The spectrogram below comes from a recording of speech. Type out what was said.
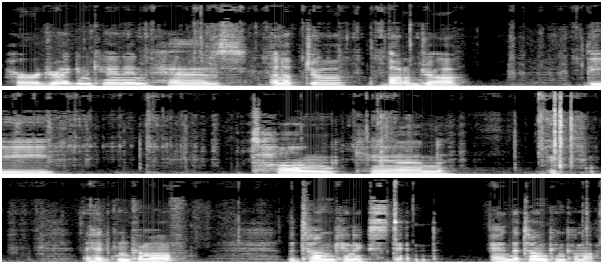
Her dragon cannon has an up jaw, bottom jaw, the tongue can, the head can come off, the tongue can extend, and the tongue can come off.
